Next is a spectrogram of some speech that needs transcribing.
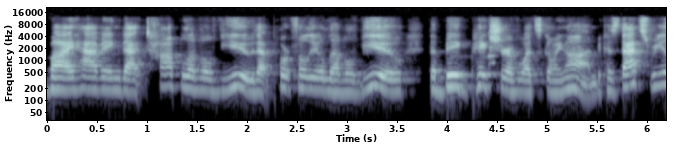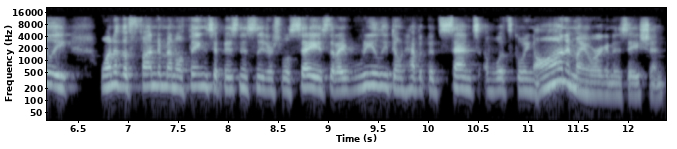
by having that top level view, that portfolio level view, the big picture of what's going on. Because that's really one of the fundamental things that business leaders will say is that I really don't have a good sense of what's going on in my organization.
